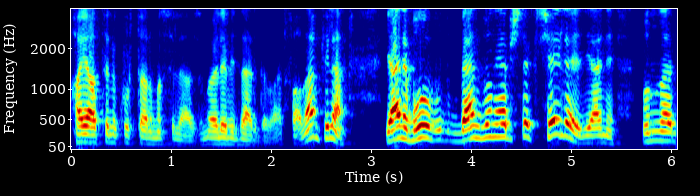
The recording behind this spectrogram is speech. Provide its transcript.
Hayatını kurtarması lazım. Öyle bir derdi var falan filan. Yani bu ben bunu hep işte şeyle yani bunlar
